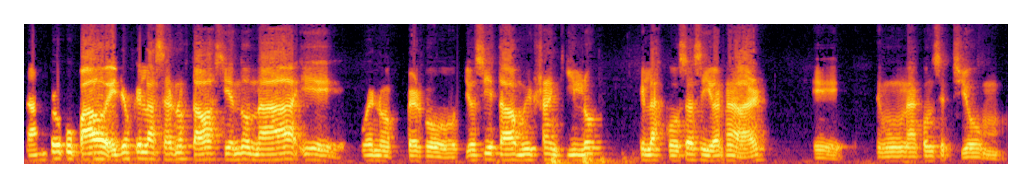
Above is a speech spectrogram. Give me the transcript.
están preocupados ellos que el azar no estaba haciendo nada. Eh, bueno, pero yo sí estaba muy tranquilo que las cosas se iban a dar. Eh, tengo una concepción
